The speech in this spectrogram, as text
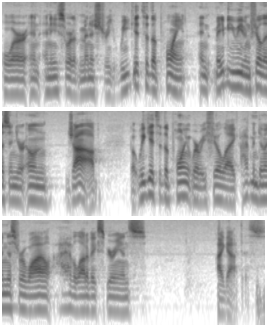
or in any sort of ministry, we get to the point, and maybe you even feel this in your own job, but we get to the point where we feel like, I've been doing this for a while, I have a lot of experience, I got this.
